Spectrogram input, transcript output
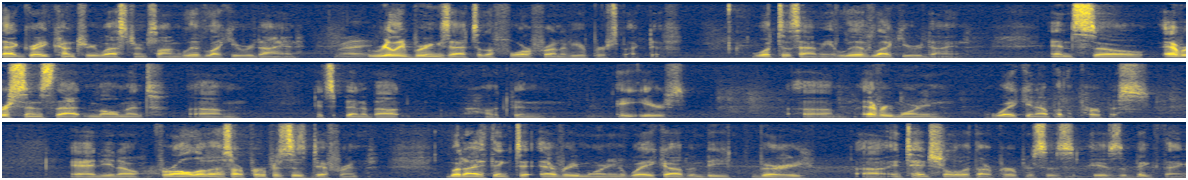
that great country western song, Live Like You Were Dying, Right. really brings that to the forefront of your perspective. What does that mean? Live like you were dying. And so, ever since that moment, um, it's been about, oh, it's been eight years. Um, every morning, waking up with a purpose. And, you know, for all of us, our purpose is different. But I think to every morning wake up and be very uh, intentional with our purposes is a big thing.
